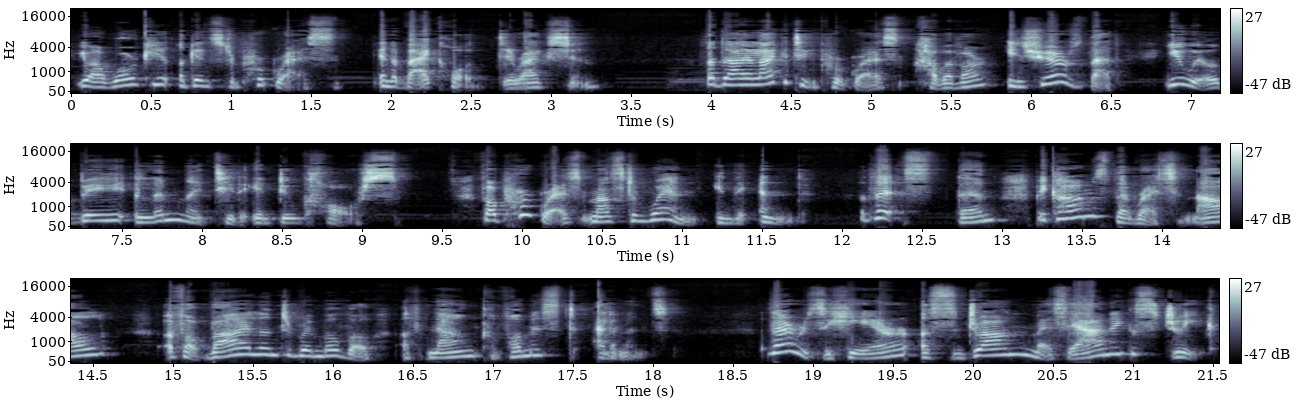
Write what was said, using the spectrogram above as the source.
you are working against progress in a backward direction. The dialectic progress, however, ensures that you will be eliminated in due course. For progress must win in the end. This, then, becomes the rationale of a violent removal of nonconformist elements there is here a strong messianic streak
